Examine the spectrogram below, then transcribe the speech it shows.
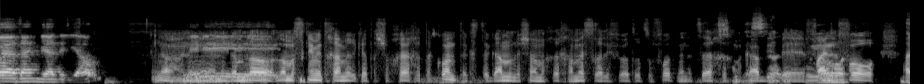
היה עדיין ביד אליהו. לא, אני אה, אני גם לא לא מסכים איתך, אמיר, כי אתה שוכח את הקונטקסט, הגענו לשם אחרי 15 אליפויות רצופות, ננצח את 15 מכבי. בפיינל פור, גמר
